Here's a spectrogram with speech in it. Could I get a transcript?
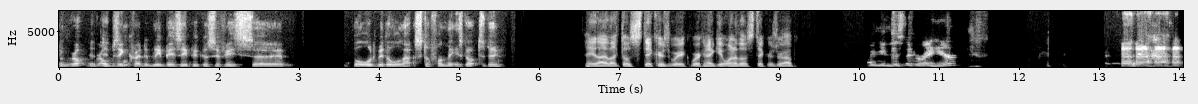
But Rob, It- it- Rob's incredibly busy because of his uh, board with all that stuff on that he's got to do. hey, I like those stickers. Where where can I get one of those stickers, Rob? I mean, this sticker right here. I'm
